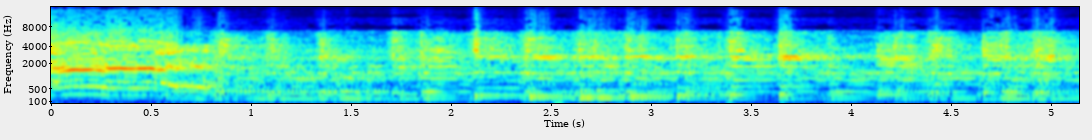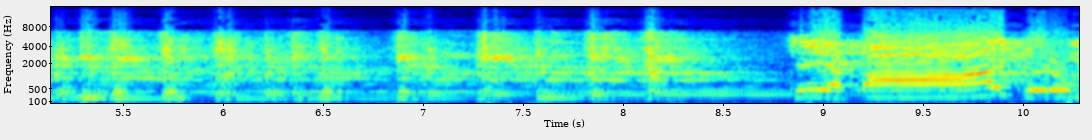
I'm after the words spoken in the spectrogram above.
អើជ្រាបជ្រាបហើយពីរុំ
